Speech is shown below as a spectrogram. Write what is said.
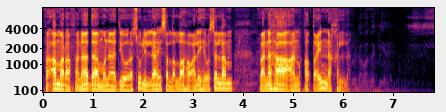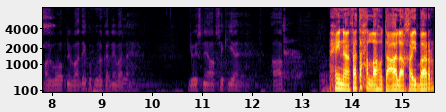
فأمر فنادى منادي رسول الله صلى الله عليه وسلم فنهى عن قطع النخل. حين فتح الله تعالى خيبر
